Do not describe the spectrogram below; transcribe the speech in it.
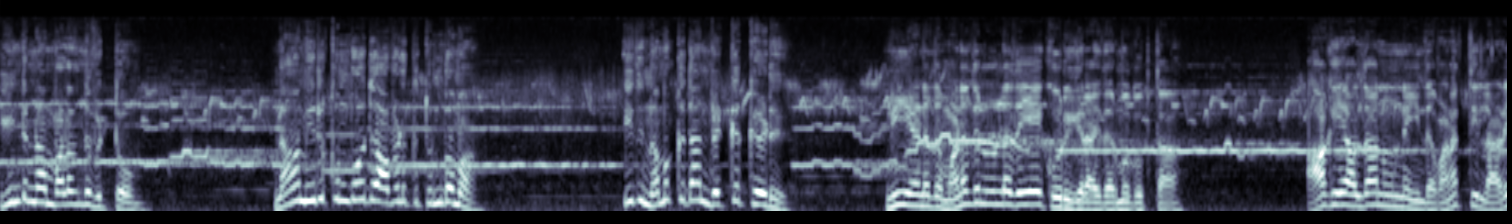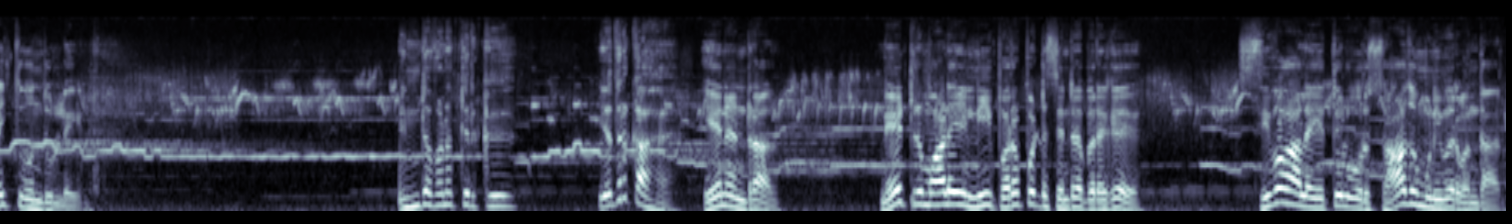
இன்று நாம் வளர்ந்து விட்டோம். நாம் இருக்கும்போது அவளுக்கு துன்பமா? இது நமக்கு தான் வெட்கக்கேடு. நீ எனது மனதில் உள்ளதையே கூறுகிறாய் தர்மகுப்தா. ஆகையால் தான் உன்னை இந்த வனத்தில் அழைத்து வந்துள்ளேன். இந்த வனத்திற்கு எதற்காக? ஏனென்றால் நேற்று மாலையில் நீ புறப்பட்டு சென்ற பிறகு சிவ ஆலயத்தில் ஒரு சாது முனிவர் வந்தார்.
